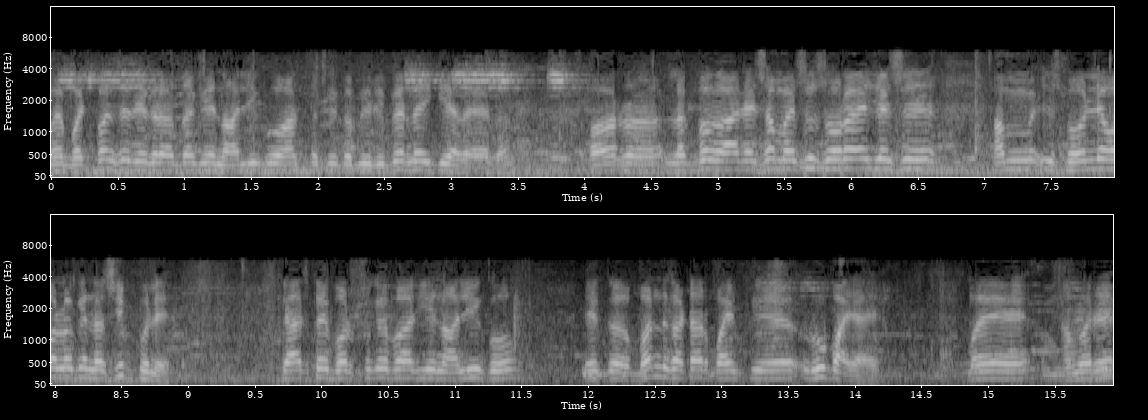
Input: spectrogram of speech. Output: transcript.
मैं बचपन से देख रहा था कि नाली को आज तक कभी रिपेयर नहीं किया गया था। और, लगभग आज ऐसा महसूस हो रहा है जैसे हम इस मोहल्ले वालों के नसीब खुले कि आज कई वर्षों के बाद ये नाली को एक बंद गटार पाइप के रूप आया है। मैं, हमारे,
